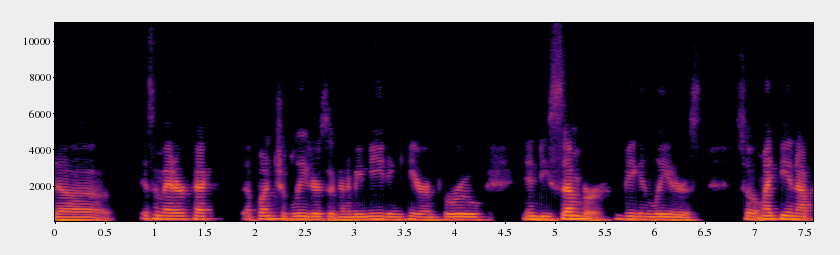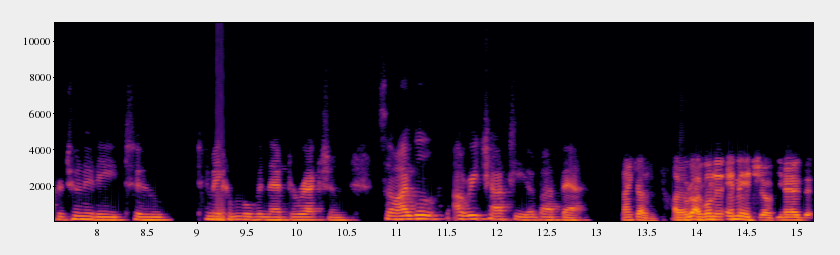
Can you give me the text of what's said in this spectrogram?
uh, as a matter of fact, a bunch of leaders are going to be meeting here in Peru in December, vegan leaders. So it might be an opportunity to to make a move in that direction. So I will I'll reach out to you about that. Thank you. I've got an image of you know the,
